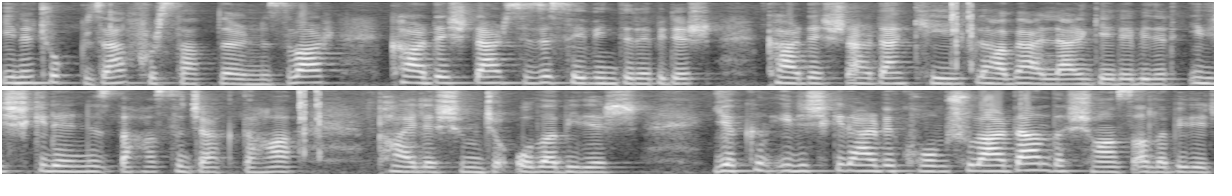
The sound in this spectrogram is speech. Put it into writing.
yine çok güzel fırsatlarınız var. Kardeşler sizi sevindirebilir. Kardeşlerden keyifli haberler gelebilir. İlişkileriniz daha sıcak daha paylaşımcı olabilir. Yakın ilişkiler ve komşulardan da şans alabilir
